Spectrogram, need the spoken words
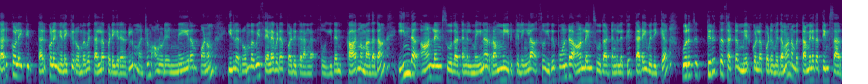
தற்கொலைக்கு தற்கொலை நிலைக்கு ரொம்பவே தள்ளப்படுகிறார்கள் மற்றும் அவங்களுடைய நேரம் பணம் இதில் ரொம்பவே செலவிடப்படுகிறாங்க. ஸோ இதன் காரணமாக தான் இந்த ஆன்லைன் சூதாட்டங்கள் மெயினாக ரம்மி இருக்கு இல்லைங்களா? ஸோ இது போன்ற ஆன்லைன் சூதாட்டங்களுக்கு தடை விதிக்க ஒரு திருத்த சட்டம் மேற்கொள்ளப்படும் விதமாக நம்ம தமிழகத்தின் சார்பாக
